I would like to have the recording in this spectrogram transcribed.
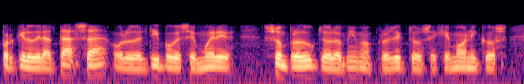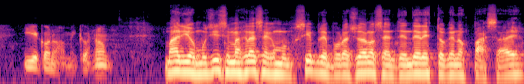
porque lo de la tasa o lo del tipo que se muere son producto de los mismos proyectos hegemónicos y económicos, ¿no? Mario, muchísimas gracias como siempre por ayudarnos a entender esto que nos pasa, ¿eh?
